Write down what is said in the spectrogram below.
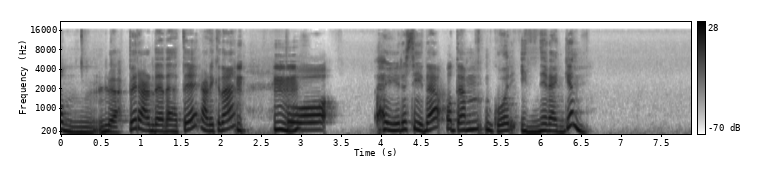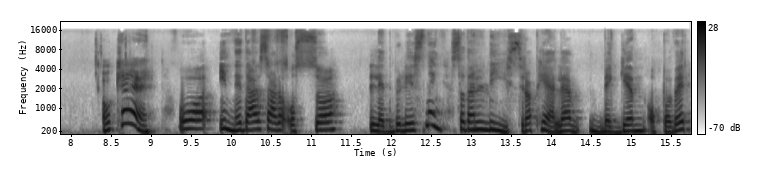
håndløper, er det det det heter? Er det ikke det? På høyre side, og den går inn i veggen. Ok. Og inni der så er det også LED-belysning, så den lyser opp hele veggen oppover.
